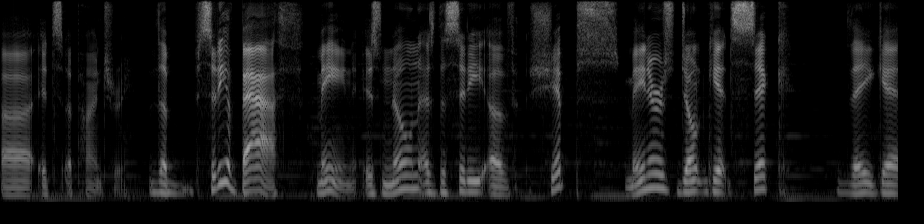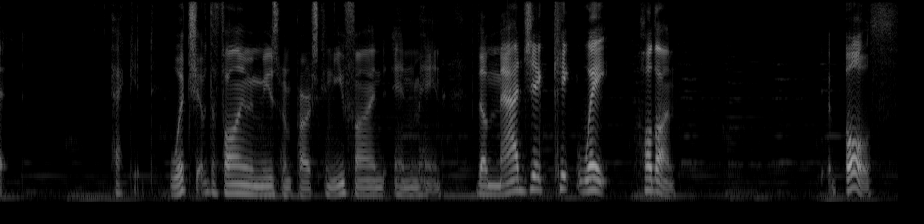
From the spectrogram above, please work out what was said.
Uh, it's a pine tree. The city of Bath, Maine, is known as the city of ships. Mainers don't get sick, they get pecked. Which of the following amusement parks can you find in Maine? The Magic King. Wait, hold on. Both.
